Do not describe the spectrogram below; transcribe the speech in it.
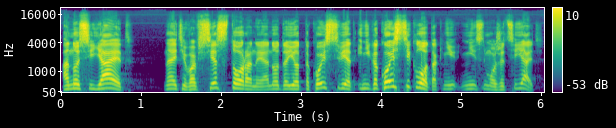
оно сияет, знаете, во все стороны, оно дает такой свет, и никакое стекло так не, не сможет сиять.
